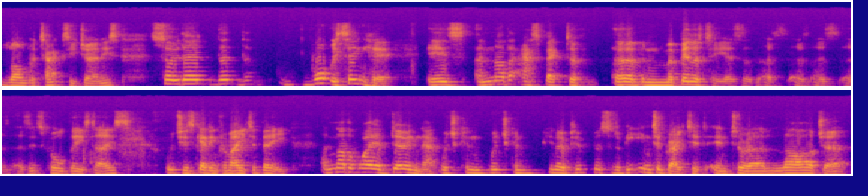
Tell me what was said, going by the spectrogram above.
longer taxi journeys. So, the, the, the what we're seeing here is another aspect of urban mobility, as, as, as, as, as it's called these days, which is getting from A to B another way of doing that, which can which can you know sort of be integrated into a larger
